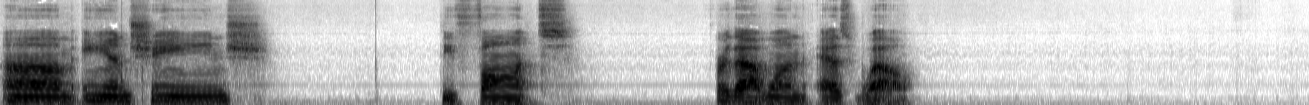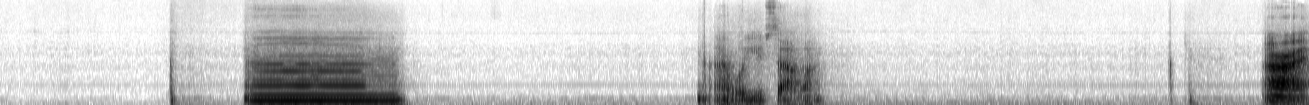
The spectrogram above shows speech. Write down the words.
Um, and change the font for that one as well. Um, I will use that one. All right.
